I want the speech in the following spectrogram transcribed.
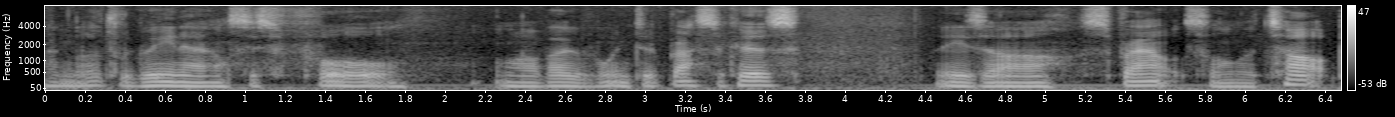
And the little greenhouse is full of overwintered brassicas. These are sprouts on the top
